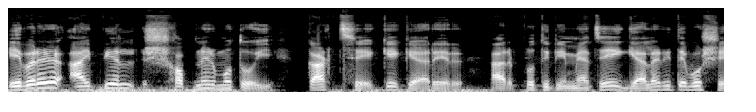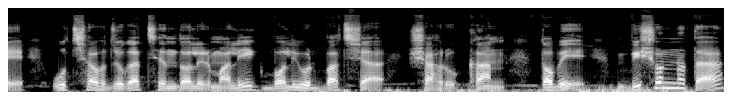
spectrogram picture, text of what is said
এবারের আইপিএল স্বপ্নের মতোই কাটছে কে কেকেআরের আর প্রতিটি ম্যাচেই গ্যালারিতে বসে উৎসাহ যোগাচ্ছেন দলের মালিক, বলিউড বাদশাহ শাহরুখ খান। তবে বিষণ্নতা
